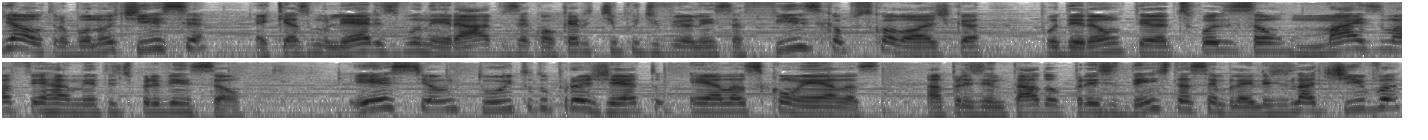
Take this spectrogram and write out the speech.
E a outra boa notícia é que as mulheres vulneráveis a qualquer tipo de violência física ou psicológica poderão ter à disposição mais uma ferramenta de prevenção esse é o intuito do projeto Elas com Elas, apresentado ao presidente da Assembleia Legislativa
